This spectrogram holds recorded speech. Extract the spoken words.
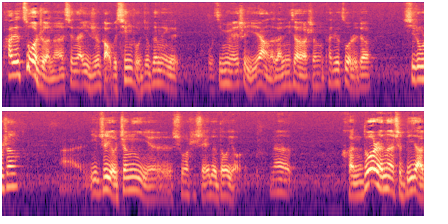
他的作者呢，现在一直搞不清楚，就跟那个《金瓶梅》是一样的，兰陵笑笑生。他这个作者叫西周生，啊，一直有争议，说是谁的都有。那很多人呢是比较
